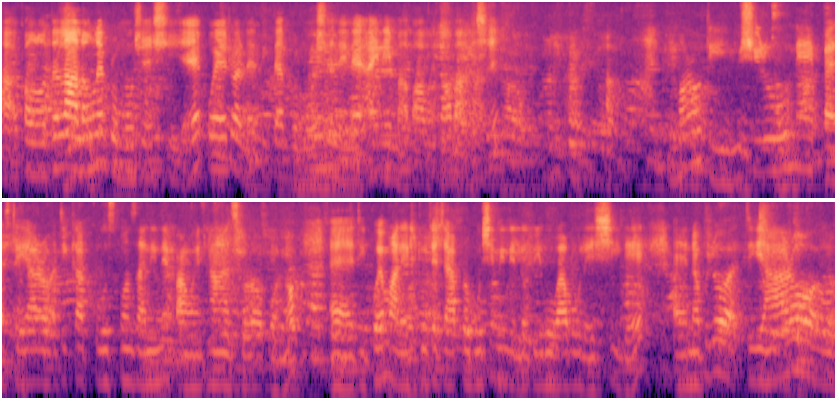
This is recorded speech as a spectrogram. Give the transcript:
အာအကောင်လုံးတစ်လလုံးလည်း promotion ရှိရယ်ပွဲအတွက်လည်းတည်တဲ့ promotion တွေနဲ့အဲ့ဒီမှာပါဝင်သွားပါမယ်ရှင်ညီမတို့ဒီ Yushiro နဲ့ pastel ကတော့အဓိက co-sponsor အနေနဲ့ပါဝင်ထားတာဆိုတော့ပေါ့နော်အဲဒီပွဲမှာလည်းတူတူကြကြ promotion လေးတွေလုပ်ပေးဖို့ပါဖို့လည်းရှိတယ်အဲနောက်ပြီးတော့ဒီဟာကတော့ဟို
